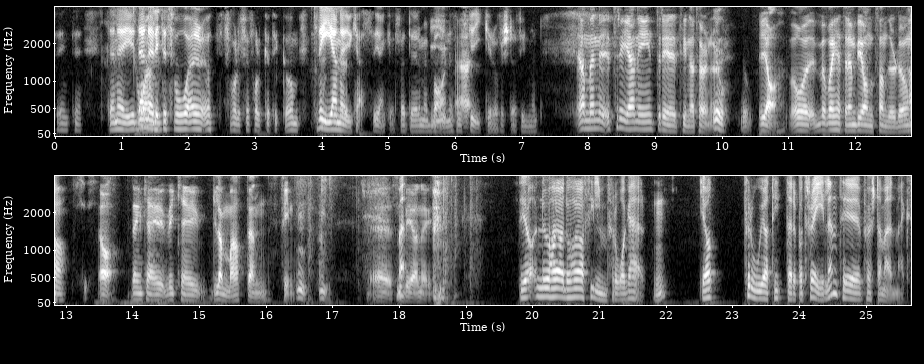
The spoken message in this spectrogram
Det är inte, den, är ju, Tvåan. den är lite svår att- för, folk att tycka om. Trean är ju kass egentligen. För att det är de här barnen som skriker och förstör filmen. Ja men trean är inte det Tina Turner? Jo, jo. Ja, och vad heter den? Beyond Thunderdome? Ja, precis. Ja, den kan ju, vi kan ju glömma att den finns. Mm, Eh, så Men- blir jag nöjd. Ja, nu har jag, då har jag filmfråga här. Mm. Jag tror jag tittade på trailern till första Mad Max.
